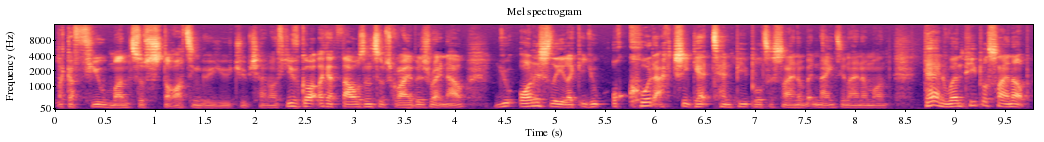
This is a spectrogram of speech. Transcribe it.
like a few months of starting your YouTube channel. If you've got like a thousand subscribers right now, you honestly like you could actually get 10 people to sign up at 99 a month. Then when people sign up,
